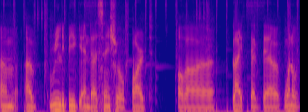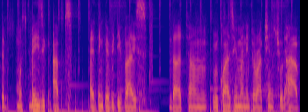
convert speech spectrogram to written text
um, a really big and essential part of our life like they're one of the most basic apps i think every device that um, requires human interaction should have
